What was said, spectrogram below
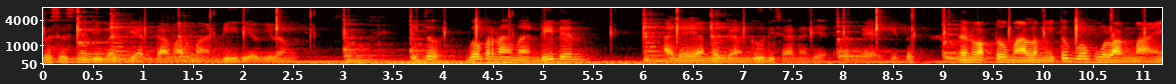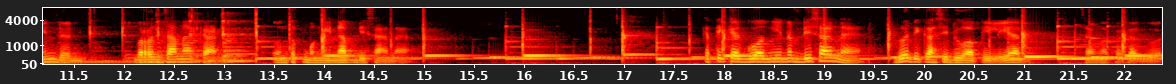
Khususnya di bagian kamar mandi dia bilang itu gue pernah mandi dan ada yang ngeganggu di sana dia kayak gitu. Dan waktu malam itu gue pulang main dan merencanakan untuk menginap di sana. Ketika gue nginep di sana gue dikasih dua pilihan sama kakak gue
